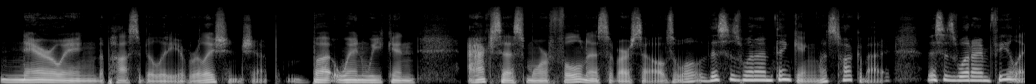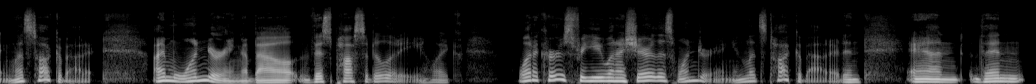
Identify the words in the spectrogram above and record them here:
narrowing the possibility of relationship. But when we can access more fullness of ourselves, well, this is what I'm thinking. Let's talk about it. This is what I'm feeling. Let's talk about it. I'm wondering about this possibility. Like, what occurs for you when I share this wondering? And let's talk about it. And and then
